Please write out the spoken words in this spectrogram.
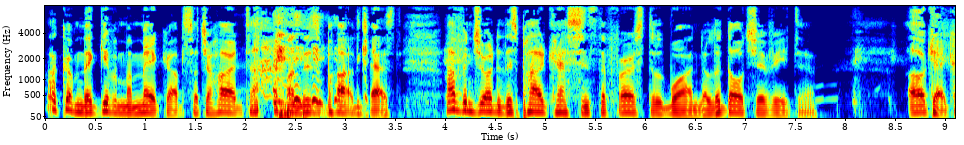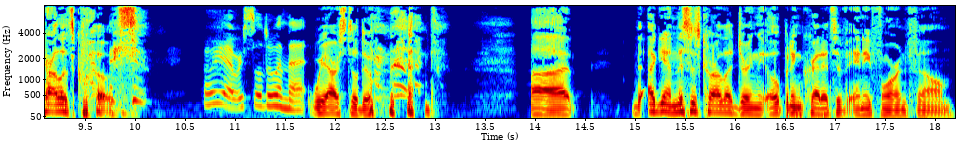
how come they're giving my makeup such a hard time on this podcast? I've enjoyed this podcast since the first one, La Dolce Vita. Okay, Carla's quotes. oh yeah, we're still doing that. We are still doing that. Uh, again, this is Carla during the opening credits of any foreign film.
